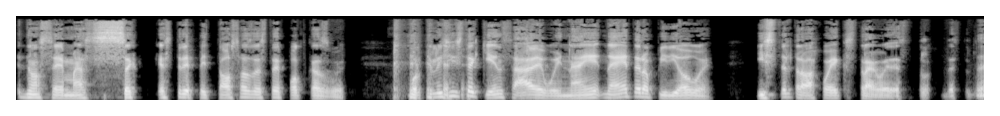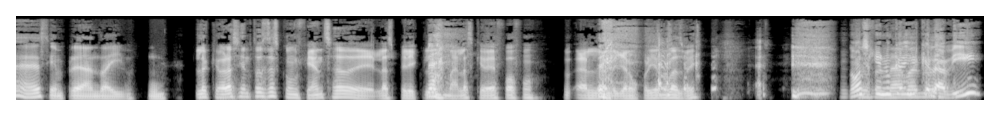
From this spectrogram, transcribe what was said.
no sé, más estrepitosas de este podcast, güey. ¿Por qué lo hiciste? ¿Quién sabe, güey? Nadie, nadie te lo pidió, güey. Hiciste el trabajo extra, güey. De esto, de este- eh, siempre dando ahí un... Lo que ahora siento es desconfianza de las películas malas que ve Fofo. A lo, y a lo mejor ya no las ve. No, es que yo nunca dije que no- la vi.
